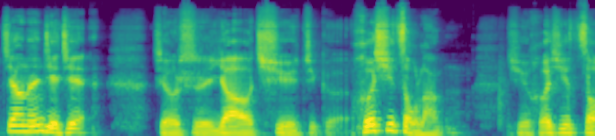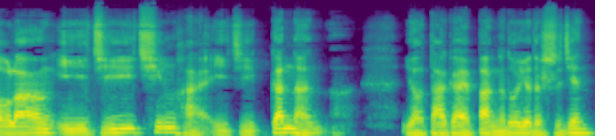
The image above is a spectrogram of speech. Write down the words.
江南姐姐，就是要去这个河西走廊，去河西走廊以及青海以及甘南啊，要大概半个多月的时间。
